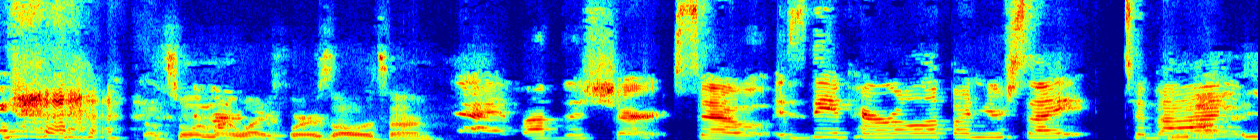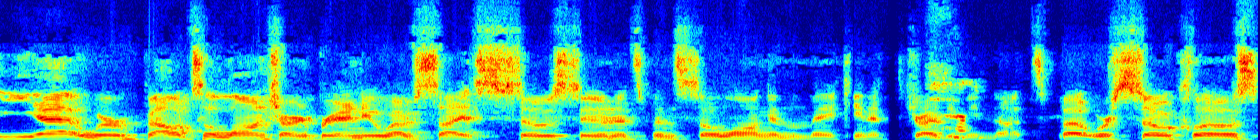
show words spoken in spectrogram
That's the one my wife wears all the time. Yeah, I love this shirt. So, is the apparel up on your site to buy? Not yet. We're about to launch our brand new website so soon. It's been so long in the making. It's driving me nuts, but we're so close.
